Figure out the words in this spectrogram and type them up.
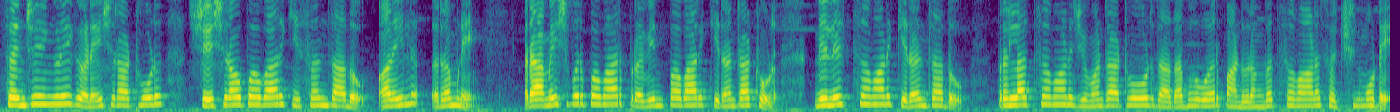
संजय इंगळे गणेश राठोड शेषराव पवार किसन जाधव अनिल रमणे रामेश्वर पवार प्रवीण पवार किरण राठोड निलेश चव्हाण किरण जाधव प्रल्हाद चव्हाण जीवन राठोड दादा भवर पांडुरंग चव्हाण सचिन मोठे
